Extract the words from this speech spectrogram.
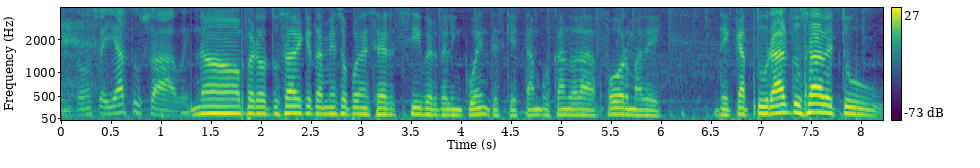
Entonces ya tú sabes. No, pero tú sabes que también eso pueden ser ciberdelincuentes que están buscando la forma de, de capturar, tú sabes, tu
